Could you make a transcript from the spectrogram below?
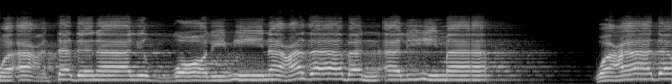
وأعتدنا للظالمين عذابا اليما. وعادا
